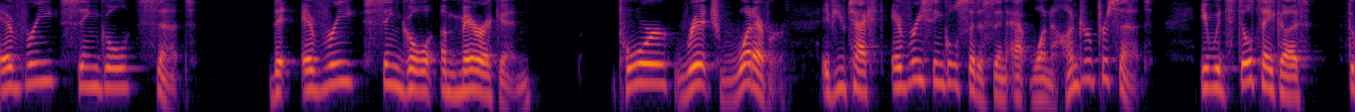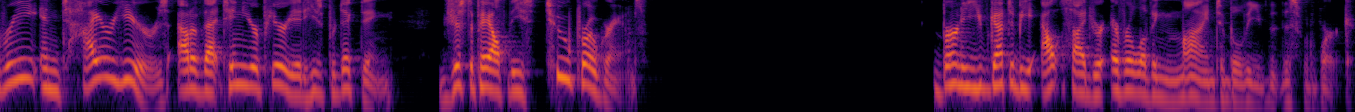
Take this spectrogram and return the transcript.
every single cent that every single American, poor, rich, whatever, if you taxed every single citizen at 100%, it would still take us three entire years out of that 10 year period he's predicting just to pay off these two programs. Bernie, you've got to be outside your ever loving mind to believe that this would work.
